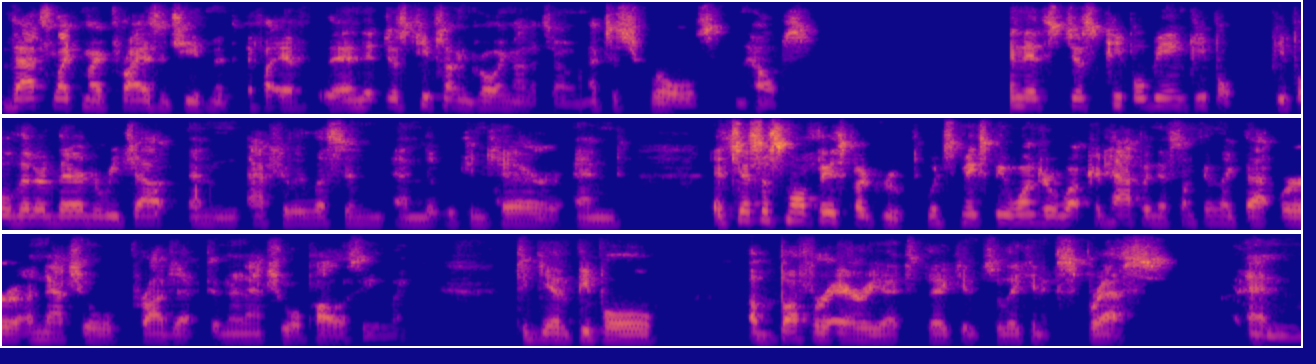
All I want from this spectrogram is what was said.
that's like my prize achievement. If I if and it just keeps on growing on its own. That just rolls and helps. And it's just people being people, people that are there to reach out and actually listen and that we can care and it's just a small Facebook group, which makes me wonder what could happen if something like that were an actual project and an actual policy, like to give people a buffer area to they can so they can express and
